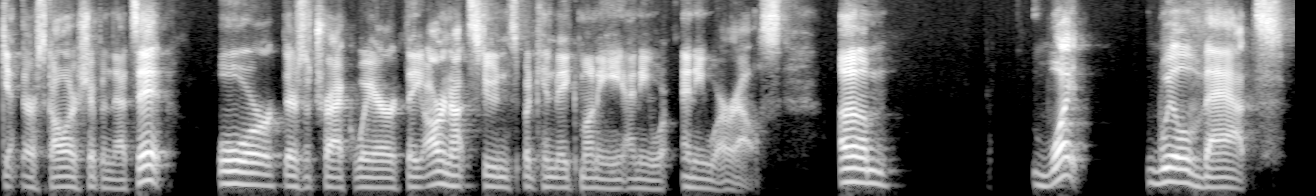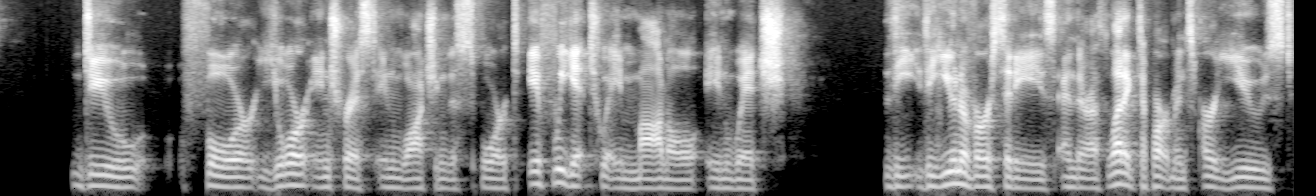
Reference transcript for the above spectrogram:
get their scholarship and that's it. Or there's a track where they are not students but can make money anywhere anywhere else. Um what will that do for your interest in watching the sport if we get to a model in which the the universities and their athletic departments are used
